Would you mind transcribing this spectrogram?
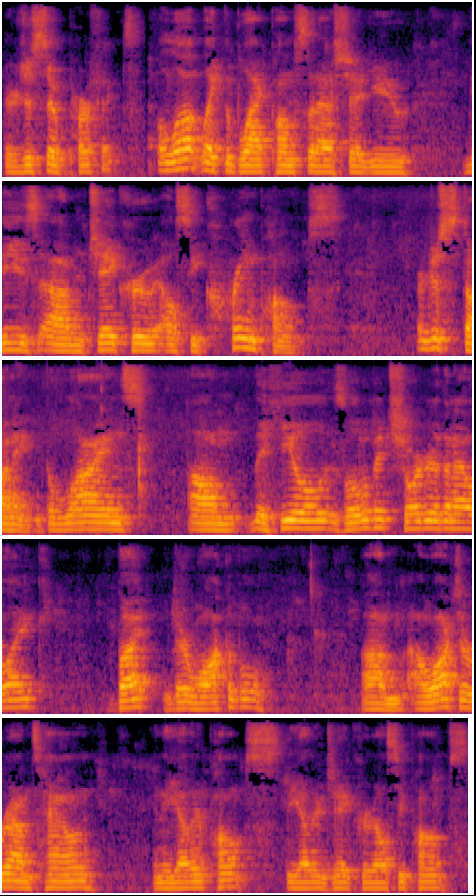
they're just so perfect. A lot like the black pumps that I showed you, these um, J. Crew Elsie cream pumps are just stunning. The lines, um, the heel is a little bit shorter than I like, but they're walkable. Um, I walked around town in the other pumps, the other J. Crew pumps,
